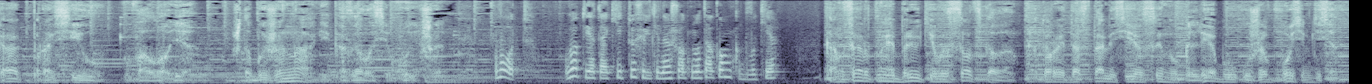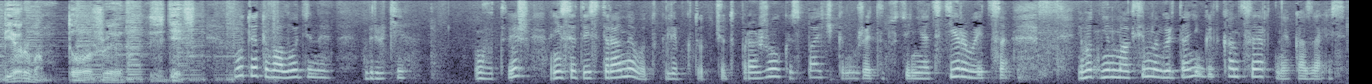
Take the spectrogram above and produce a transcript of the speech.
Как просил Володя, чтобы жена не казалась выше. Вот, вот я такие туфельки нашел на таком каблуке. Концертные брюки Высоцкого, которые достались ее сыну Глебу уже в 81-м, тоже здесь. Вот это Володины брюки. Вот, видишь, они с этой стороны, вот Глеб кто-то что-то прожег, испачкан, уже это все не отстирывается. И вот Нина Максимовна говорит, они, говорит, концертные оказались.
